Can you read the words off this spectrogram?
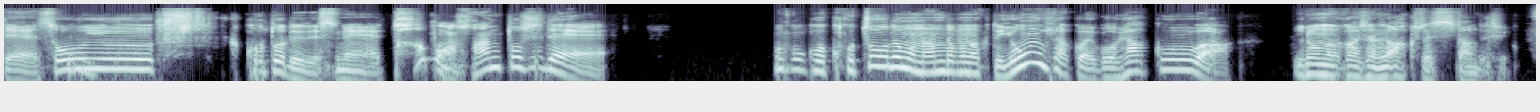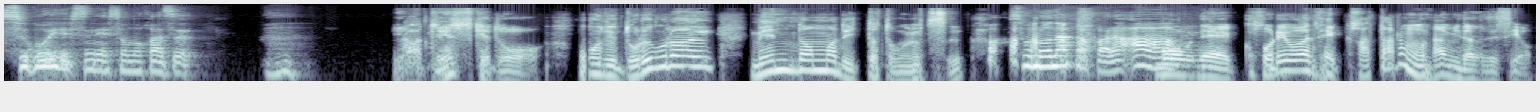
て、そういうことでですね、多分半年で、こここ誇張でも何でもなくて、400は500はいろんな会社にアクセスしたんですよ。すごいですね、その数。うんいや、ですけど、ほいでどれぐらい面談まで行ったと思います？その中から、ああ、もうね、これはね、語るも涙ですよ。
